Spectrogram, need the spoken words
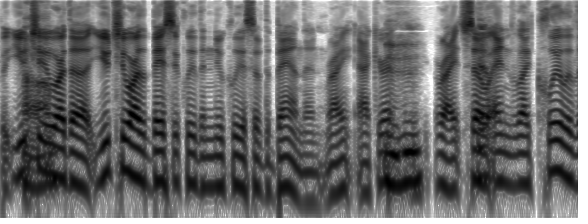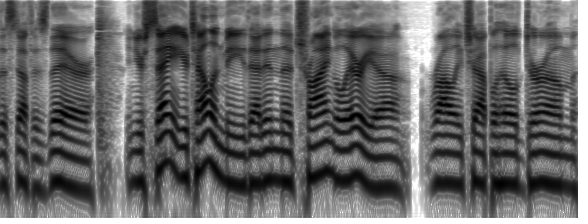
But you two Um, are the you two are the, basically the nucleus of the band, then, right? Accurate, mhm. right? So, Yeah. and like clearly the stuff is there, and you're saying you're telling me that in the Triangle area, Raleigh, Chapel Hill, Durham,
